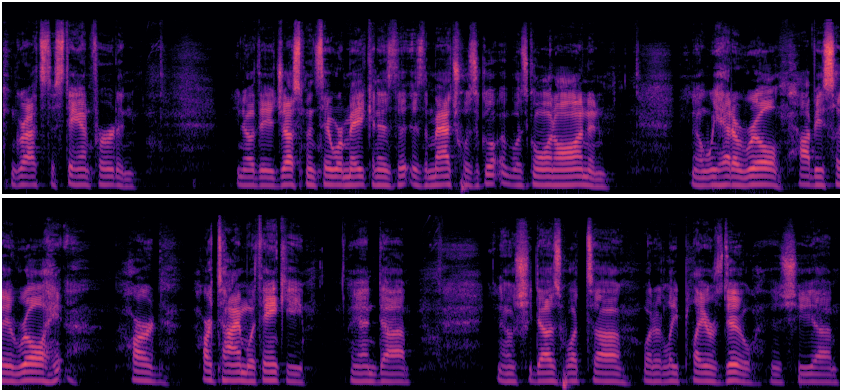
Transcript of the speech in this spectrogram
congrats to Stanford and you know the adjustments they were making as the as the match was go- was going on, and you know we had a real obviously a real hard hard time with Inky, and uh, you know she does what uh, what elite players do. Is she um,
